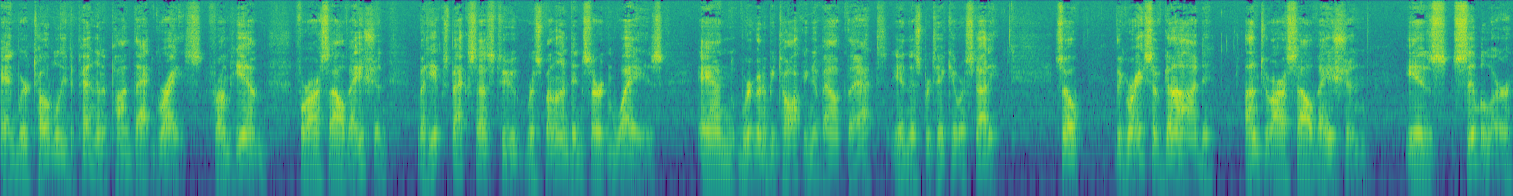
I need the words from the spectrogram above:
and we're totally dependent upon that grace from Him for our salvation. But He expects us to respond in certain ways, and we're going to be talking about that in this particular study. So, the grace of God unto our salvation is similar.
